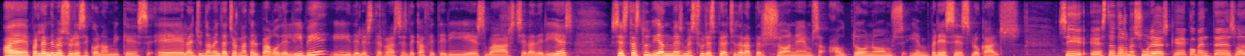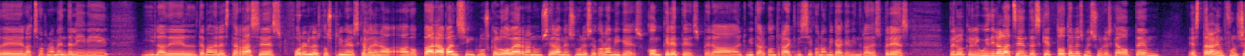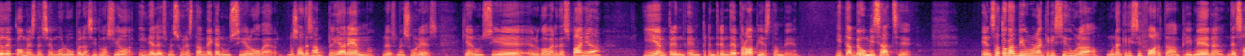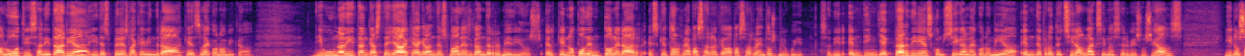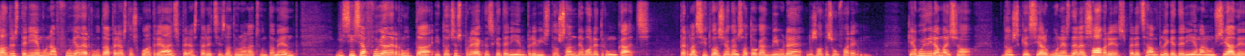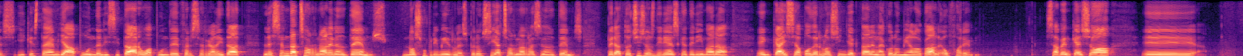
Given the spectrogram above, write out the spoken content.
Eh, parlem de mesures econòmiques. Eh, L'Ajuntament ha ajornat el pago de l'IBI i de les terrasses de cafeteries, bars, geladeries. S'està estudiant més mesures per ajudar a persones, autònoms i empreses locals? Sí, aquestes dues mesures que comentes, la de l'ajornament de l'IBI i la del tema de les terrasses, foren les dues primeres que van adoptar, abans inclús que el govern anunciara mesures econòmiques concretes per a lluitar contra la crisi econòmica que vindrà després, però el que li vull dir a la gent és que totes les mesures que adoptem estaran en funció de com es desenvolupa la situació i de les mesures també que anuncia el govern. Nosaltres ampliarem les mesures que anuncia el govern d'Espanya i en, en prendrem de pròpies també. I també un missatge, ens ha tocat viure una crisi dura, una crisi forta, primer de salut i sanitària i després la que vindrà, que és l'econòmica. Diu una dita en castellà que a grandes males, grandes remedios. El que no podem tolerar és que torni a passar el que va passar l'any 2008. És a dir, hem d'injectar diners com siga en l'economia, hem de protegir al màxim els serveis socials i nosaltres teníem una fulla de ruta per a aquests quatre anys, per a aquesta legislatura en l'Ajuntament, i si aquesta fulla de ruta i tots els projectes que teníem previstos s'han de veure truncats per la situació que ens ha tocat viure, nosaltres ho farem. Què vull dir amb això? Doncs que si algunes de les obres, per exemple, que teníem anunciades i que estem ja a punt de licitar o a punt de fer-se realitat, les hem d'ajornar en el temps, no suprimir-les, però sí ajornar-les en el temps. Per a tots aquests diners que tenim ara en caixa, poder-los injectar en l'economia local, ho farem. Sabem que això eh,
